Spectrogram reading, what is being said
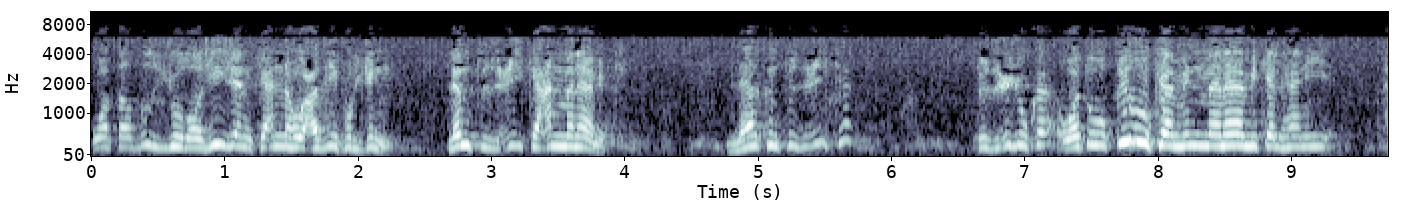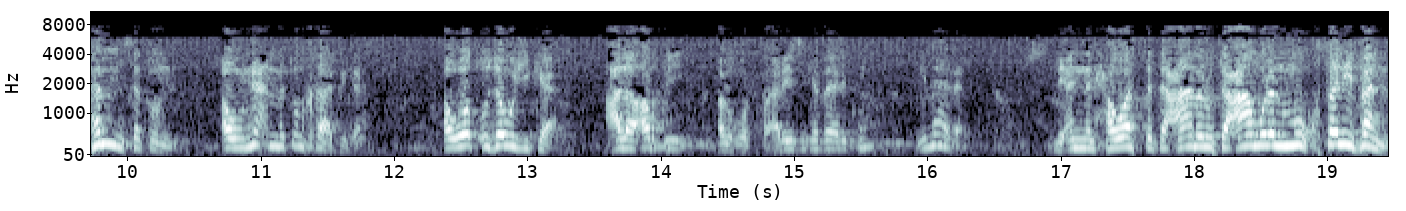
وتضج ضجيجا كأنه عزيف الجن. لم تزعجك عن منامك. لكن تزعجك؟ تزعجك وتوقظك من منامك الهنيء همسة أو نعمة خافتة أو وطء زوجك على أرض الغرفة. أليس كذلكم؟ لماذا؟ لأن الحواس تتعامل تعاملا مختلفا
